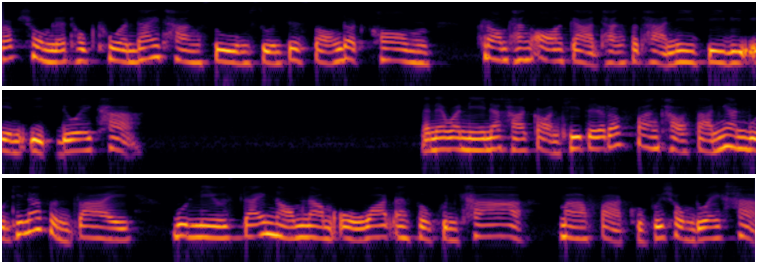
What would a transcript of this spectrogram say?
รับชมและทบทวนได้ทาง Zoom 072.com พร้อมทั้งออกอากาศทางสถานี GVN อีกด้วยค่ะ และในวันนี้นะคะ ก่อนที่จะได้รับฟังข่าวสารงานบุญที่น่าสนใจ บุญนิวส์ได้น้อมนำโอวาทอันทรงคุณค่า มาฝากคุณผู้ชมด้วยค่ะ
